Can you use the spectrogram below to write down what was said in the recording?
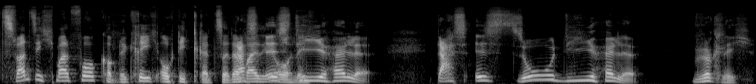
20 Mal vorkommt, dann kriege ich auch die Krätze. Dann Das weiß ich auch ist die Hölle. Das ist so die Hölle. Wirklich.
